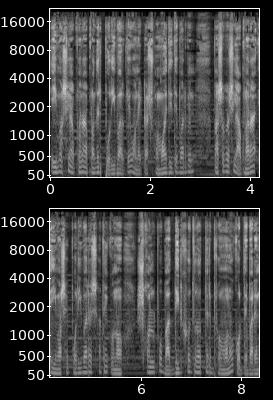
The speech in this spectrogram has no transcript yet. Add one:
এই মাসে আপনারা আপনাদের পরিবারকে অনেকটা সময় দিতে পারবেন। পাশাপাশি আপনারা এই মাসে পরিবারের সাথে কোনো স্বল্প বা দীর্ঘ দূরত্বের ভ্রমণও করতে পারেন।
